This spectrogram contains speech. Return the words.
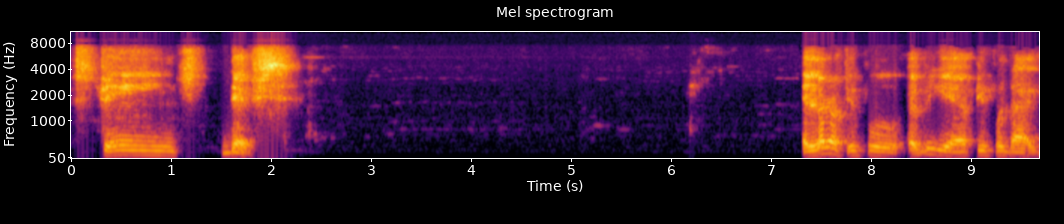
strange deaths. A lot of people every year people die.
